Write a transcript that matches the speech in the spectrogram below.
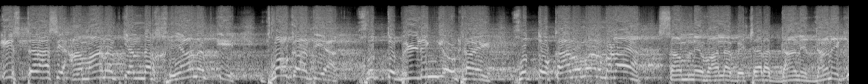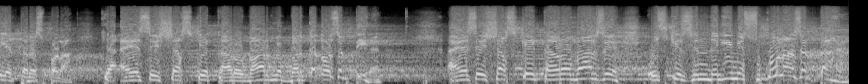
اس طرح سے امانت کے اندر خیانت کی، دھوکہ دیا، خود تو بلڈنگیں اٹھائی، خود تو کاروبار بڑھایا۔ سامنے والا بیچارہ دانے دانے کے لیے ترس پڑا۔ کیا ایسے شخص کے کاروبار میں برکت ہو سکتی ہے؟ ایسے شخص کے کاروبار سے اس کی زندگی میں سکون آ سکتا ہے۔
